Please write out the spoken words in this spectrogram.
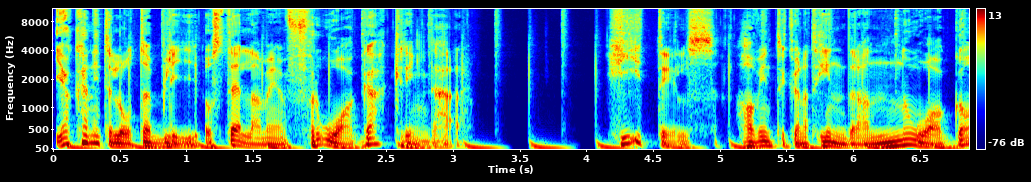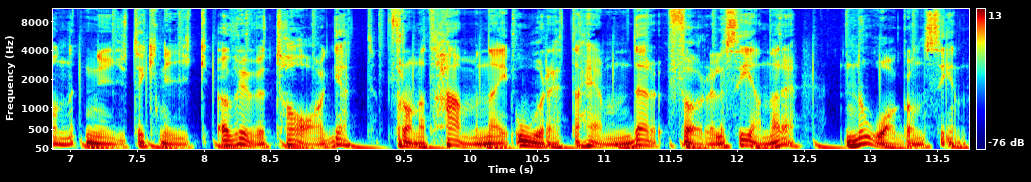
jag kan inte låta bli att ställa mig en fråga kring det här. Hittills har vi inte kunnat hindra någon ny teknik överhuvudtaget från att hamna i orätta händer förr eller senare, någonsin.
